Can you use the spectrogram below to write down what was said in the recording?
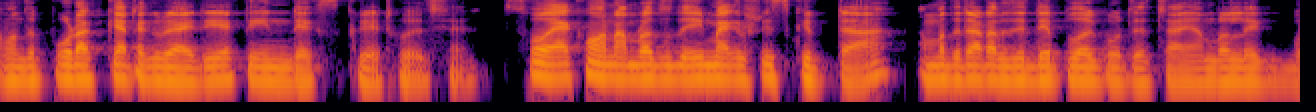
আমাদের প্রোডাক্ট ক্যাটাগরি আইডি একটা ইন্ডেক্স ক্রিয়েট হয়েছে। সো এখন আমরা যদি এই মাইগ্রেশন স্ক্রিপ্টটা আমাদের ডাটাবেজে ডিপ্লয় করতে চাই, আমরা লিখব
